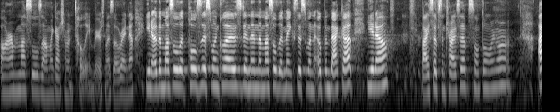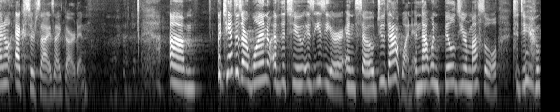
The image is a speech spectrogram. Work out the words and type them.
arm muscles. Oh my gosh, I'm gonna totally embarrass myself right now. You know, the muscle that pulls this one closed and then the muscle that makes this one open back up, you know? Biceps and triceps, something like that. I don't exercise, I garden. Um, but chances are one of the two is easier, and so do that one. And that one builds your muscle to do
